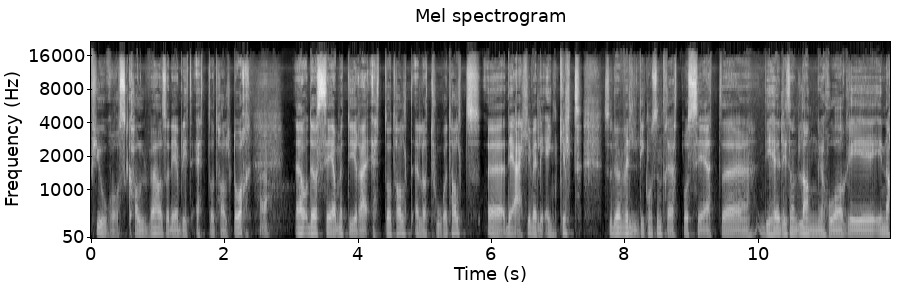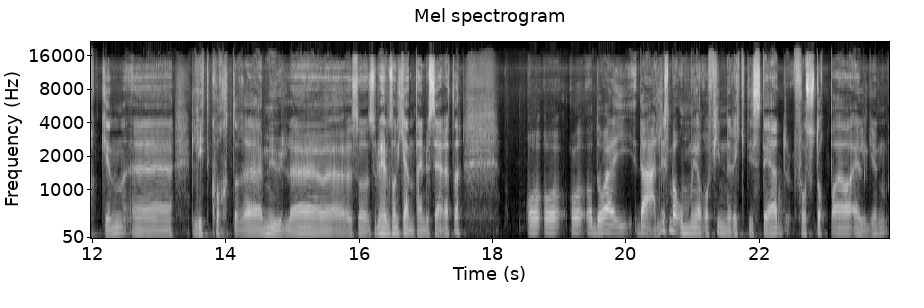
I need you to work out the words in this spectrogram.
fjorårskalver, altså de er blitt ett og et halvt år. Ja. Eh, Og det å se om et dyr er ett og et halvt eller to og et halvt, eh, det er ikke veldig enkelt. Så du er veldig konsentrert på å se at eh, de har litt sånn lange hår i, i nakken, litt kortere mule, så, så du har en sånn kjennetegn du ser etter. Og, og, og, og da, er, da er det liksom bare om å gjøre å finne riktig sted, få stoppa elgen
